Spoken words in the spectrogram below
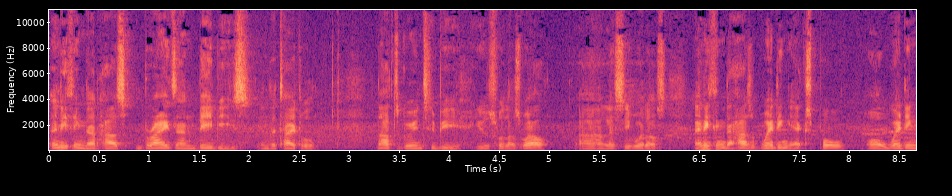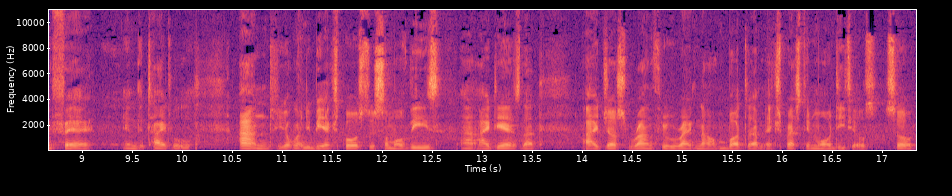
Anything that has brides and babies in the title, that's going to be useful as well. Uh, let's see what else. Anything that has wedding expo or wedding fair in the title, and you're going to be exposed to some of these uh, ideas that I just ran through right now, but um, expressed in more details. So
